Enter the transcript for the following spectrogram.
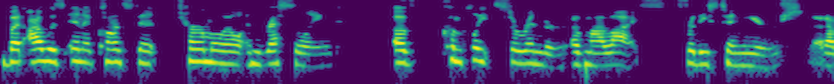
but I was in a constant turmoil and wrestling of complete surrender of my life for these 10 years that I,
